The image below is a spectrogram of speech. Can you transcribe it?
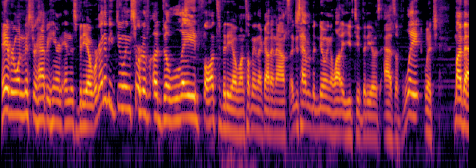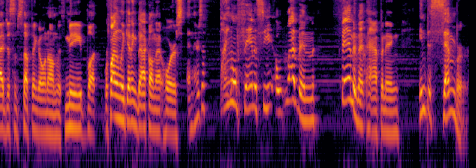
Hey everyone, Mr. Happy here, and in this video, we're going to be doing sort of a delayed thoughts video on something that got announced. I just haven't been doing a lot of YouTube videos as of late, which, my bad, just some stuff been going on with me, but we're finally getting back on that horse, and there's a Final Fantasy XI fan event happening in December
